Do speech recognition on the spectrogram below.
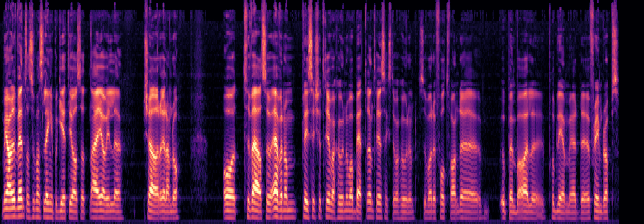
Men jag hade väntat så pass länge på GTA så att nej, jag ville köra det redan då. Och tyvärr så, även om Playstation 3-versionen var bättre än 360-versionen, så var det fortfarande uppenbara problem med eh, frame drops.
